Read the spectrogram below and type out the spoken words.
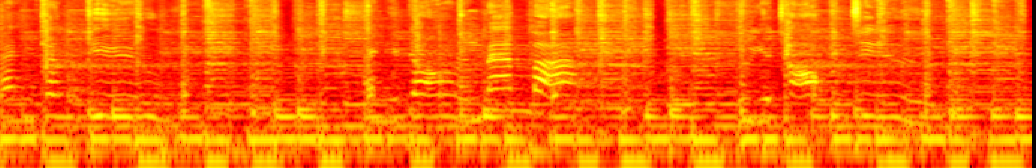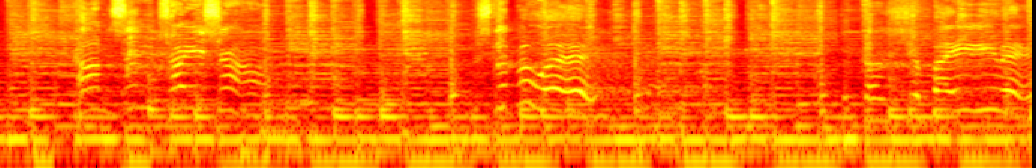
and confused and you don't remember who you're talking to, concentration slip away because your baby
